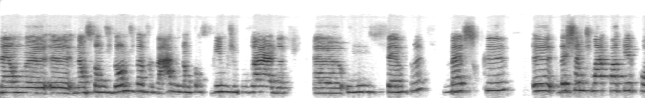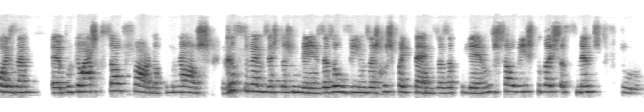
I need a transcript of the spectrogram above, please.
não, uh, não somos donos da verdade, não conseguimos mudar uh, o mundo sempre, mas que deixamos lá qualquer coisa, eh, porque eu acho que só a forma como nós recebemos estas mulheres, as ouvimos, as respeitamos, as acolhemos, só isto deixa sementes de futuro.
